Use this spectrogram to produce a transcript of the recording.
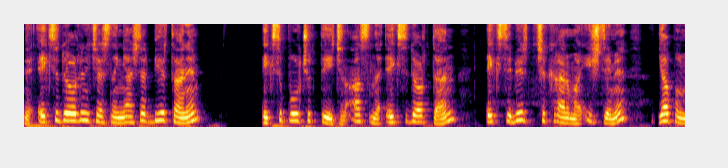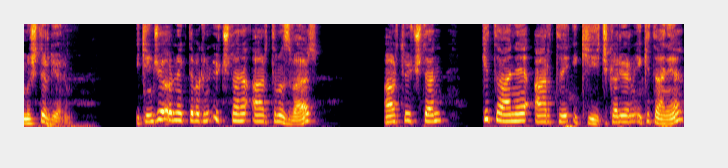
Eksi 4'ün içerisinden gençler bir tane eksi pul çıktığı için aslında eksi 4'ten eksi 1 çıkarma işlemi yapılmıştır diyorum. İkinci örnekte bakın 3 tane artımız var. Artı 3'ten 2 tane artı 2'yi çıkarıyorum. 2 tane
